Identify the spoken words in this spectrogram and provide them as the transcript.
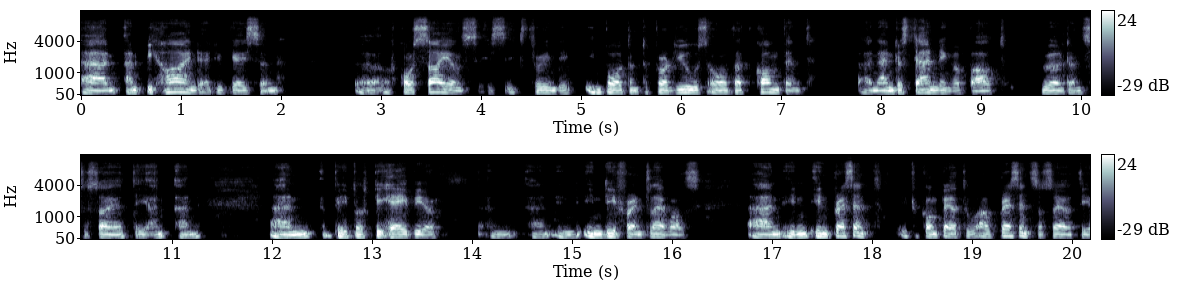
And, and behind education, uh, of course, science is extremely important to produce all that content and understanding about world and society and and, and people's behavior and, and in, in different levels. And in, in present, if you compare to our present society,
